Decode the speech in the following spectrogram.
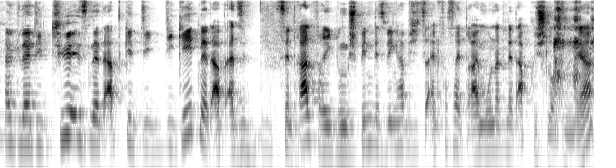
Ich habe gedacht, die Tür ist nicht abge... Die, die geht nicht ab. Also die Zentralverriegelung spinnt, deswegen habe ich jetzt einfach seit drei Monaten nicht abgeschlossen, ja.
